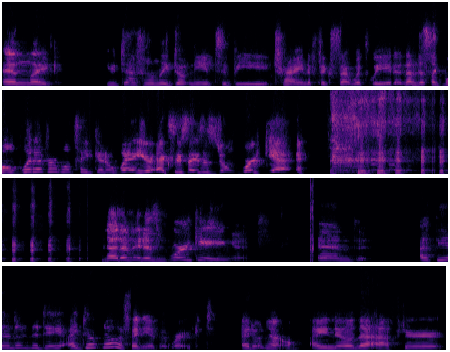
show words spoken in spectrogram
and like you definitely don't need to be trying to fix that with weed. And i'm just like well whatever we'll take it away. Your exercises don't work yet. None of it is working. And at the end of the day i don't know if any of it worked. I don't know. I know that after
